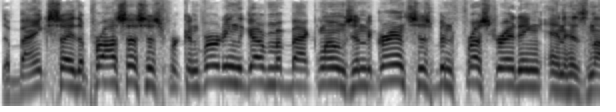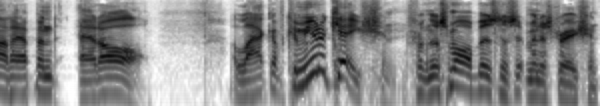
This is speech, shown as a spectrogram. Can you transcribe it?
The banks say the processes for converting the government backed loans into grants has been frustrating and has not happened at all a lack of communication from the Small Business Administration.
